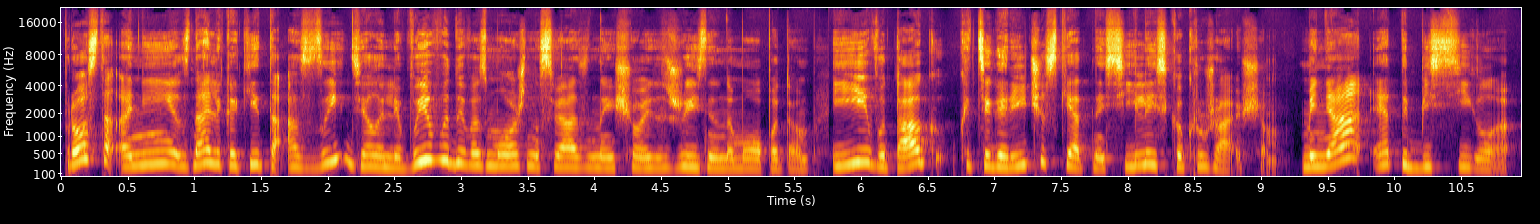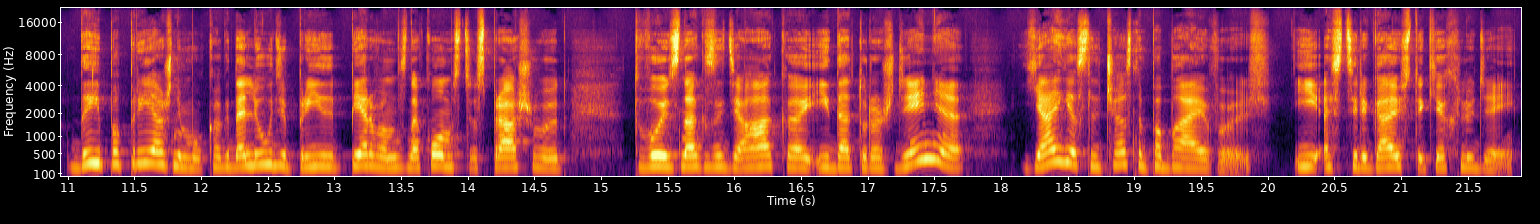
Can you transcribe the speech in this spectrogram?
Просто они знали какие-то азы, делали выводы, возможно, связанные еще и с жизненным опытом, и вот так категорически относились к окружающим. Меня это бесило. Да и по-прежнему, когда люди при первом знакомстве спрашивают твой знак зодиака и дату рождения, я, если честно, побаиваюсь и остерегаюсь таких людей.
